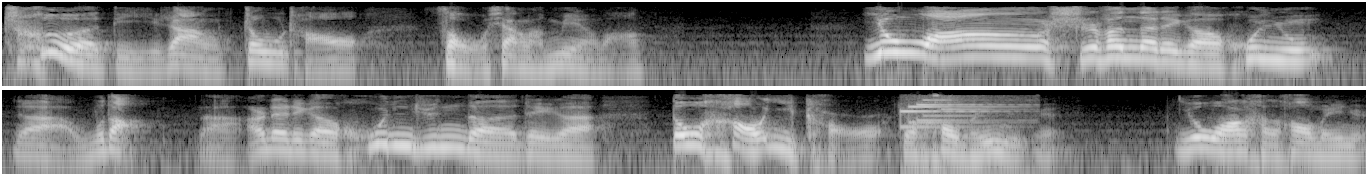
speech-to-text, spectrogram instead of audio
彻底让周朝。走向了灭亡。幽王十分的这个昏庸啊，无道啊，而且这个昏君的这个都好一口，就好美女。幽王很好美女。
